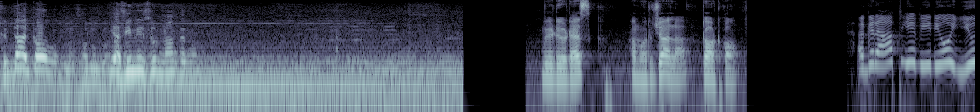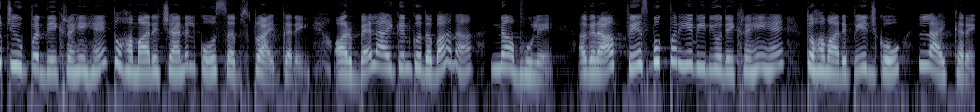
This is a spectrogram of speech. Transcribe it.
ਸਿੱਧਾ ਕਹੋ ਕਿ ਅਸੀਂ ਨਹੀਂ ਸੁਣਨਾ ਤੈਨੂੰ video desk Amar Ujala dot com अगर आप ये वीडियो YouTube पर देख रहे हैं तो हमारे चैनल को सब्सक्राइब करें और बेल आइकन को दबाना ना भूलें अगर आप Facebook पर यह वीडियो देख रहे हैं तो हमारे पेज को लाइक करें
